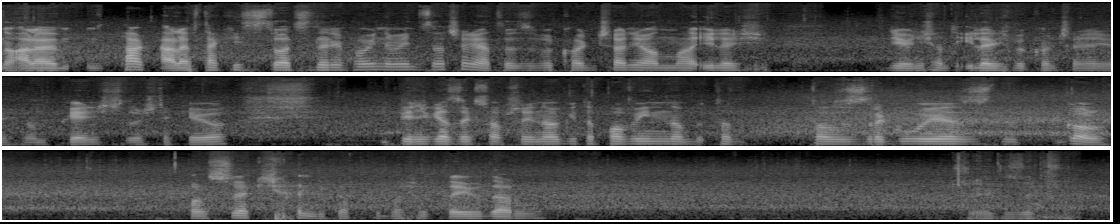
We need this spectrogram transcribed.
No ale tak, ale w takiej sytuacji to nie powinno mieć znaczenia. To jest wykończenie, on ma ileś 90 ileś wykończenia, 95 czy coś takiego. I 5 gwiazdek słabszej nogi to powinno, to, to z reguły jest gol. Po prostu jakiś handicap chyba się tutaj udarł. Czy jak zwykle.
